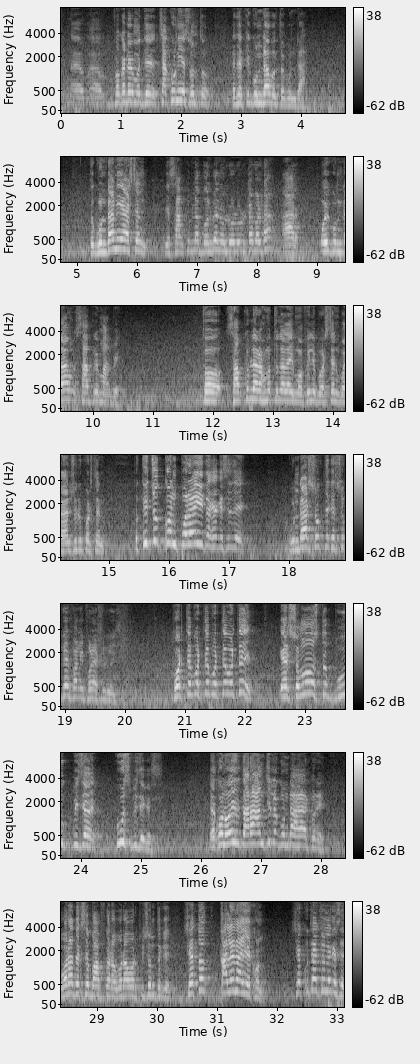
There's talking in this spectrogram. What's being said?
পকেটের মধ্যে চাকু নিয়ে চলতো, এদেরকে গুন্ডা বলতো, গুন্ডা। তো গুন্ডা নিয়ে আসছেন, যে সাব কিবলা বলবেন উল- উল্টা পাল্টা আর ওই গুন্ডা সাবরে মারবে। তো সাব কিবলা রহমতুল্লাহ এই মহফিলে বসছেন, বয়ান শুরু করছেন। তো কিছুক্ষণ পরেই দেখা গেছে যে গুন্ডার চোখ থেকে সুখের পানি পড়া শুরু হয়েছে। পড়তে পড়তে পড়তে পড়তে এর সমস্ত বুক ভিজে, কুশ ভিজে গেছে। এখন ওই যারা আনছিল গুন্ডা হায়ার করে, ওরা দেখছে বাপ করা, ওরা ওর পিছন থেকে। সে তো কালে নাই এখন। সে কোথায় চলে গেছে?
